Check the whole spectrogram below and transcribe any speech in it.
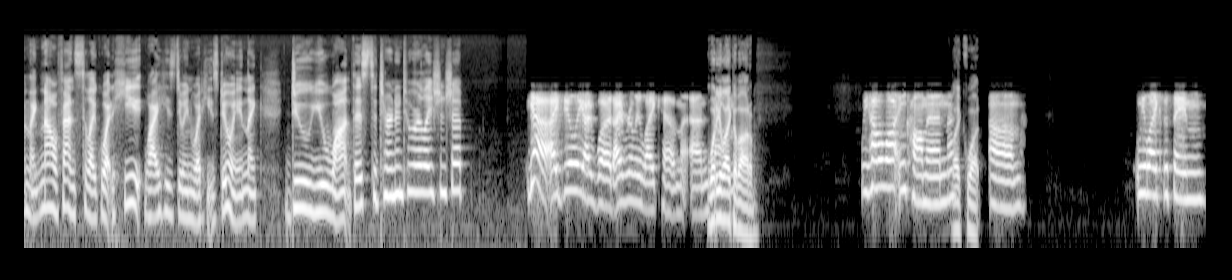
Like, no offense to like what he, why he's doing what he's doing. Like, do you want this to turn into a relationship? yeah, ideally I would. I really like him and What do you like um, about him? We have a lot in common. Like what? Um, we like the same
